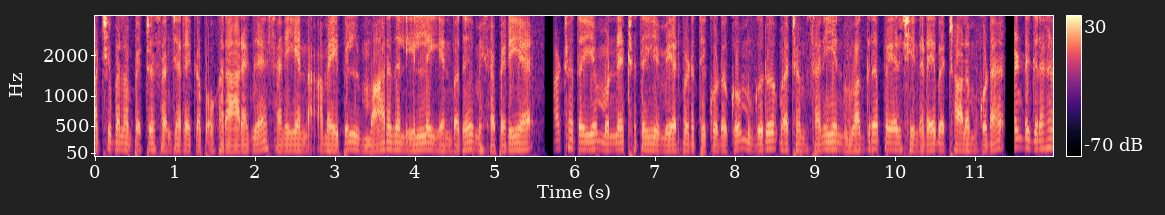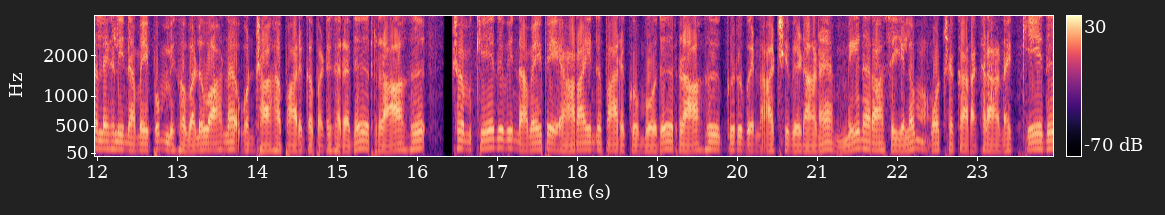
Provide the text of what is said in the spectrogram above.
ஆட்சி பலம் பெற்று சஞ்சரிக்க போகிறாருங்க. சனியின் அமைப்பில் மாறுதல் இல்லை என்பது மிகப்பெரிய மாற்றத்தையும் முன்னேற்றத்தையும் ஏற்படுத்தி கொடுக்கும். குரு மற்றும் சனியின் வக்ர பயிற்சி நடைபெற்றாலும் கூட இரண்டு கிரக நிலைகளின் அமைப்பும் மிக வலுவான ஒன்றாக பார்க்கப்படுகிறது. ராகு மற்றும் கேதுவின் அமைப்பை ஆராய்ந்து பார்க்கும்போது ராகு குருவின் ஆட்சி வீடான மீன ராசியிலும் மோட்சக்காரகரான கேது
